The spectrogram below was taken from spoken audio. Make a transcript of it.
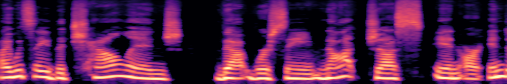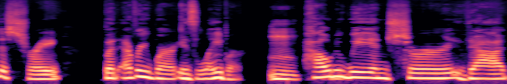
I would say the challenge that we're seeing, not just in our industry, but everywhere is labor. Mm. How do we ensure that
